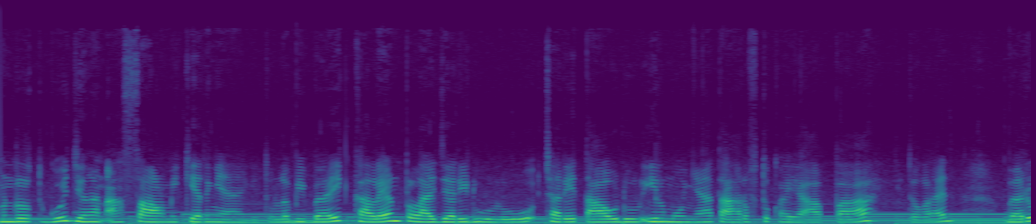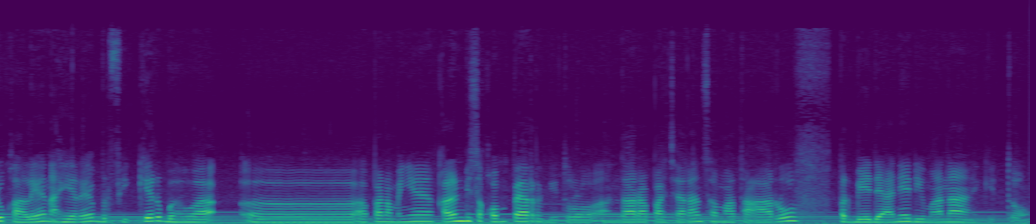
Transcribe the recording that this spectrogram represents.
menurut gue jangan asal mikirnya gitu. Lebih baik kalian pelajari dulu cari tahu dulu ilmunya ta'aruf tuh kayak apa gitu kan. Baru kalian akhirnya berpikir bahwa uh, apa namanya kalian bisa compare gitu loh antara pacaran sama taaruf perbedaannya di mana gitu.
